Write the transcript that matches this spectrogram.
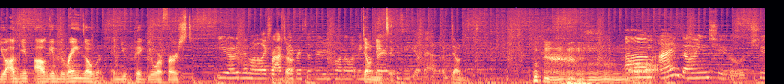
your? I'll give I'll give the reins over, and you can pick your first. You don't even want to like rock paper scissors. You just want to let me Don't go need first to. because you feel bad. Okay. Don't need. to. Um, I'm going to choose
